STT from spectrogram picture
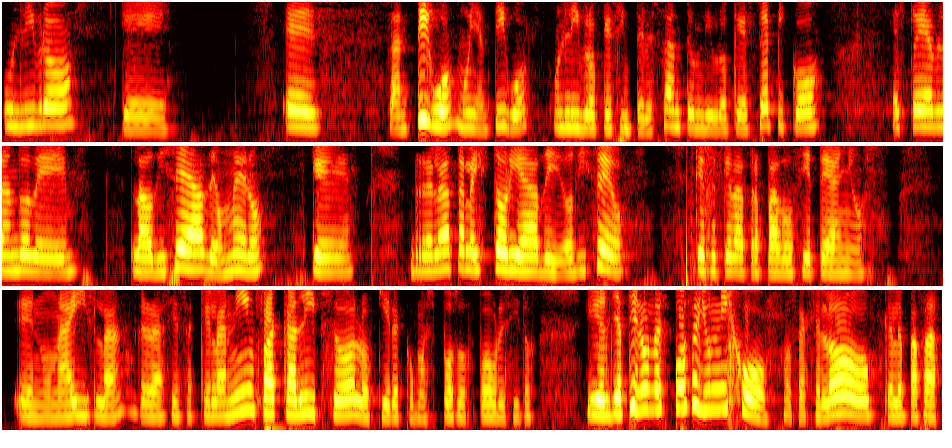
Un libro que es antiguo, muy antiguo. Un libro que es interesante, un libro que es épico. Estoy hablando de La Odisea de Homero, que relata la historia de Odiseo, que se queda atrapado siete años en una isla gracias a que la ninfa Calipso lo quiere como esposo, pobrecito. Y él ya tiene una esposa y un hijo. O sea, hello, ¿qué le pasa?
